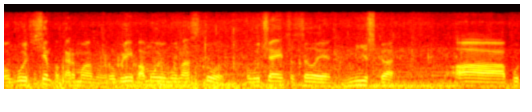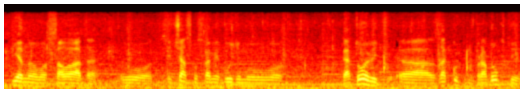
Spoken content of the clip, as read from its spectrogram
он будет всем по карману. Рублей, по-моему, на 100. Получается целая миска а, пупенного салата. Вот. Сейчас мы с вами будем его готовить, а, закупим продукты,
